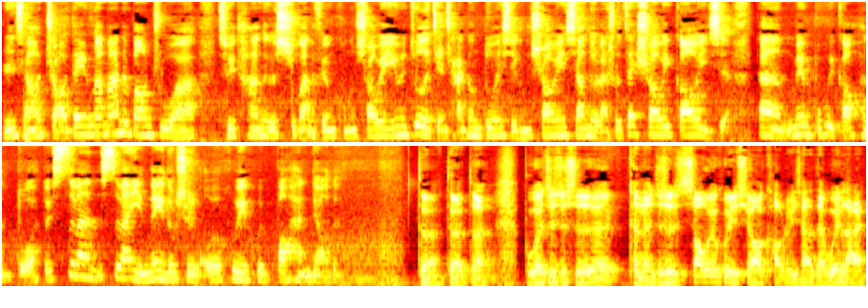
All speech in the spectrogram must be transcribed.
人想要找代孕妈妈的帮助啊，所以他那个试管的费用可能稍微因为做的检查更多一些，可能稍微相对来说再稍微高一些，但没有不会高很多，对，四万四万以内都是呃会会包含掉的。对对对，不过这就是可能就是稍微会需要考虑一下，在未来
